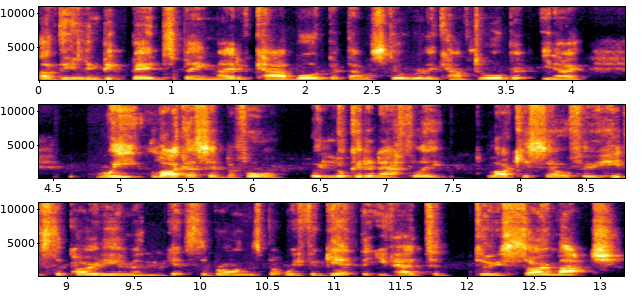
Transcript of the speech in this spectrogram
of the Olympic beds being made of cardboard, but they were still really comfortable. But you know, we, like I said before, we look at an athlete like yourself who hits the podium and gets the bronze, but we forget that you've had to do so much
